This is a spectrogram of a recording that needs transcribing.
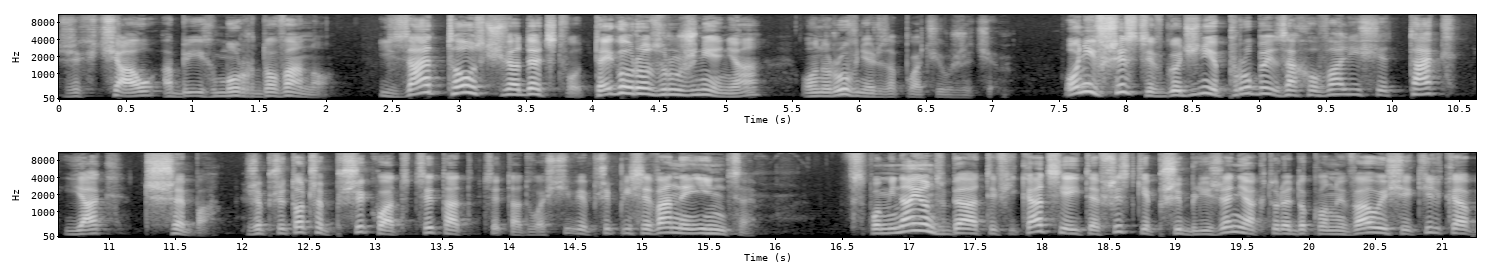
że chciał, aby ich mordowano. I za to świadectwo tego rozróżnienia on również zapłacił życiem. Oni wszyscy w godzinie próby zachowali się tak, jak trzeba. Że przytoczę przykład, cytat, cytat właściwie przypisywany Ince. Wspominając beatyfikację i te wszystkie przybliżenia, które dokonywały się kilka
